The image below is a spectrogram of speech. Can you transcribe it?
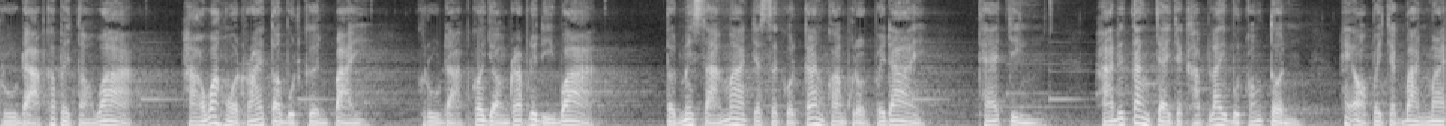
ครูดาบเข้าไปต่อว่า หาว่าโหดร้ายต่อบุตรเกินไป ครูดาบก็ยอมรับด้วยดีว่า ตนไม่สามารถจะสะกดกั้นความโกรธไว้ได้ แท้จริง หาได้ตั้งใจจะขับไล่บุตรของตนให้ออกไปจากบ้านไม่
